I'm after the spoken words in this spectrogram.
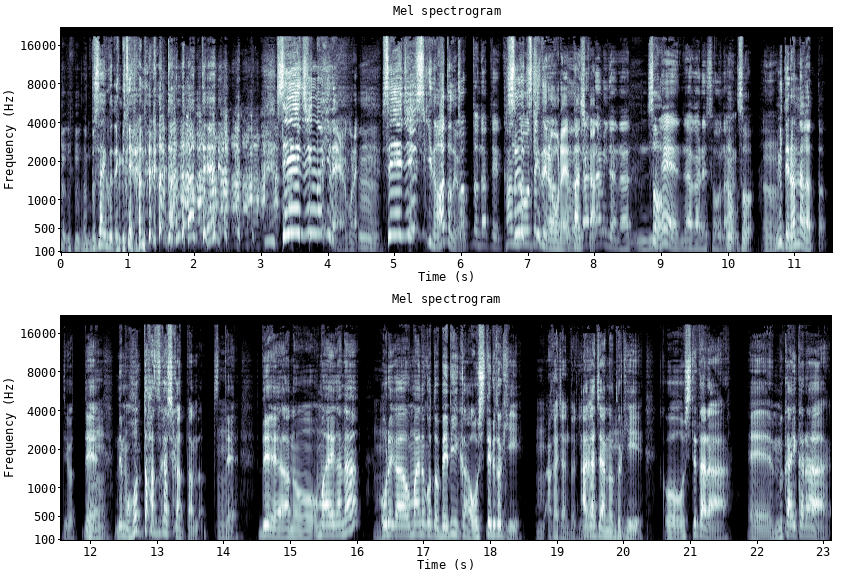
ブサイクで見てらんなかった。んだ」って成人の日だよこれ、成人式の後だよ。ちょっとだって感動スーツ着てる俺うん確か。な涙なそう。ね流れそうな。うん、そう、うん。見てらんなかったって言って、でも本当恥ずかしかったんだっつって、であのお前がな、俺がお前のことをベビーカー押してる時うん赤ちゃんの時な。赤ちゃんの時、こう押してたら、えー向かいから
